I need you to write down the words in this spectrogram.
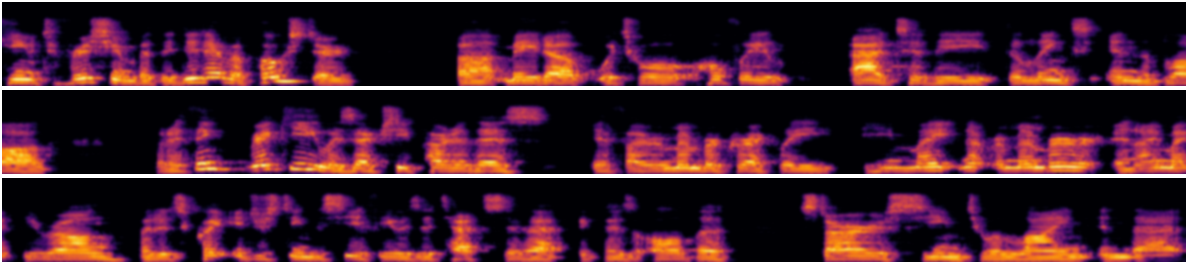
came to fruition, but they did have a poster uh, made up, which will hopefully add to the, the links in the blog. But I think Ricky was actually part of this, if I remember correctly. He might not remember, and I might be wrong, but it's quite interesting to see if he was attached to that because all the stars seem to align in that.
